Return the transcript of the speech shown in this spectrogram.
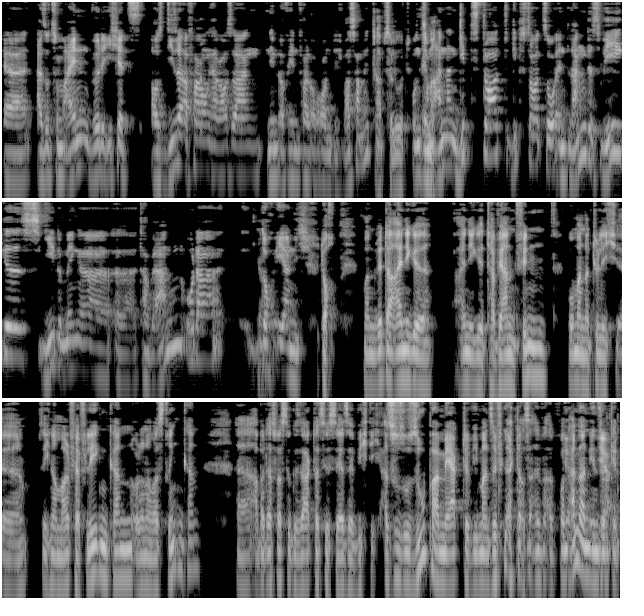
Äh, also zum einen würde ich jetzt aus dieser Erfahrung heraus sagen, nehmt auf jeden Fall auch ordentlich Wasser mit. Absolut. Und zum Immer. anderen gibt's dort, gibt's dort so entlang des Weges jede Menge äh, Tavernen oder ja. doch eher nicht? Doch, man wird da einige einige Tavernen finden, wo man natürlich äh, sich nochmal verpflegen kann oder noch was trinken kann. Äh, aber das, was du gesagt hast, ist sehr, sehr wichtig. Also so Supermärkte, wie man sie vielleicht aus, von ja, anderen Inseln ja. kennt,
